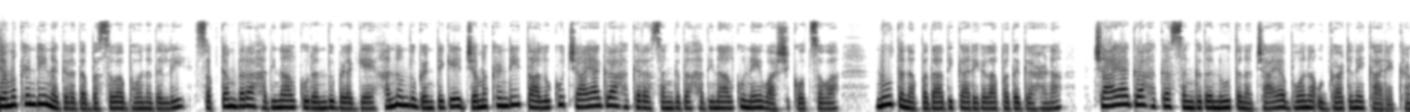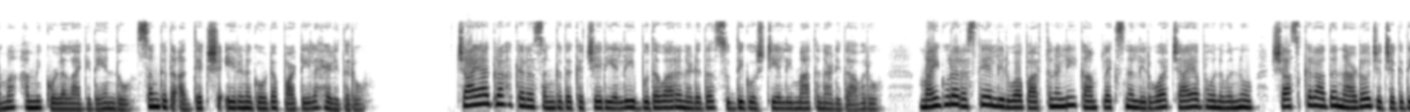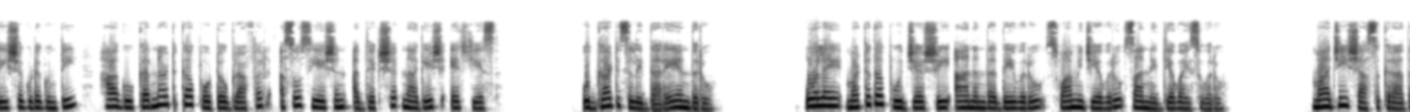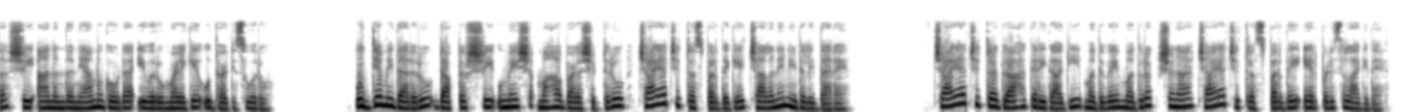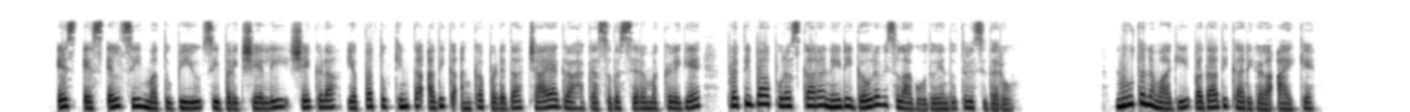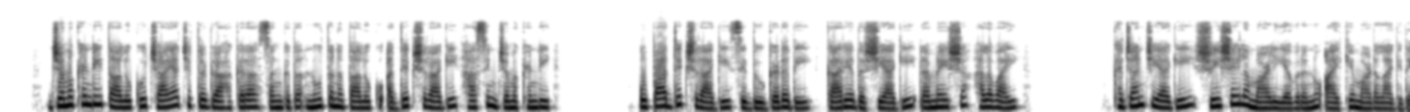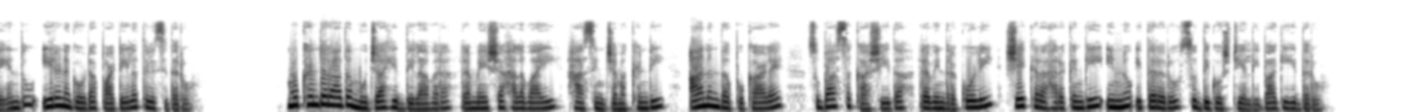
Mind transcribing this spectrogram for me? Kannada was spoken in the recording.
ಜಮಖಂಡಿ ನಗರದ ಬಸವ ಭವನದಲ್ಲಿ ಸೆಪ್ಟೆಂಬರ್ ಹದಿನಾಲ್ಕು ರಂದು ಬೆಳಗ್ಗೆ ಹನ್ನೊಂದು ಗಂಟೆಗೆ ಜಮಖಂಡಿ ತಾಲೂಕು ಛಾಯಾಗ್ರಾಹಕರ ಸಂಘದ ಹದಿನಾಲ್ಕನೇ ವಾರ್ಷಿಕೋತ್ಸವ, ನೂತನ ಪದಾಧಿಕಾರಿಗಳ ಪದಗ್ರಹಣ, ಛಾಯಾಗ್ರಾಹಕ ಸಂಘದ ನೂತನ ಛಾಯಾಭವನ ಉದ್ಘಾಟನೆ ಕಾರ್ಯಕ್ರಮ ಹಮ್ಮಿಕೊಳ್ಳಲಾಗಿದೆ ಎಂದು ಸಂಘದ ಅಧ್ಯಕ್ಷ ಈರಣಗೌಡ ಪಾಟೀಲ ಹೇಳಿದರು. ಛಾಯಾಗ್ರಾಹಕರ ಸಂಘದ ಕಚೇರಿಯಲ್ಲಿ ಬುಧವಾರ ನಡೆದ ಸುದ್ದಿಗೋಷ್ಠಿಯಲ್ಲಿ ಮಾತನಾಡಿದ ಅವರು, ಮೈಗೂರ ರಸ್ತೆಯಲ್ಲಿರುವ ಪಾರ್ಥನಳ್ಳಿ ಕಾಂಪ್ಲೆಕ್ಸ್ನಲ್ಲಿರುವ ಛಾಯಾಭವನವನ್ನು ಶಾಸಕರಾದ ನಾಡೋಜ ಜಗದೀಶ ಗುಡಗುಂಟಿ ಹಾಗೂ ಕರ್ನಾಟಕ ಫೋಟೋಗ್ರಾಫರ್ ಅಸೋಸಿಯೇಷನ್ ಅಧ್ಯಕ್ಷ ನಾಗೇಶ್ ಎಚ್ಎಸ್ ಉದ್ಘಾಟಿಸಲಿದ್ದಾರೆ ಎಂದರು. ಓಲೆ ಮಠದ ಪೂಜ್ಯ ಶ್ರೀ ಆನಂದ ದೇವರು ಸ್ವಾಮೀಜಿಯವರು ಸಾನ್ನಿಧ್ಯ ವಹಿಸುವರು. ಮಾಜಿ ಶಾಸಕರಾದ ಶ್ರೀ ಆನಂದ ನ್ಯಾಮಗೌಡ ಇವರು ಮಳಿಗೆ ಉದ್ಘಾಟಿಸುವರು. ಉದ್ಯಮಿದಾರರು ಡಾಕ್ಟರ್ ಶ್ರೀ. ಉಮೇಶ್ ಮಹಾಬಳಶೆಟ್ಟರು ಛಾಯಾಚಿತ್ರ ಸ್ಪರ್ಧೆಗೆ ಚಾಲನೆ ನೀಡಲಿದ್ದಾರೆ. ಛಾಯಾಚಿತ್ರ ಗ್ರಾಹಕರಿಗಾಗಿ ಮದುವೆ ಮಧುರಕ್ಷಣ ಛಾಯಾಚಿತ್ರ ಸ್ಪರ್ಧೆ ಏರ್ಪಡಿಸಲಾಗಿದೆ. ಎಸ್ಎಸ್ಎಲ್ಸಿ ಮತ್ತು ಪಿಯುಸಿ ಪರೀಕ್ಷೆಯಲ್ಲಿ ಶೇಕಡಾ ಎಪ್ಪತ್ತಕ್ಕಿಂತ ಅಧಿಕ ಅಂಕ ಪಡೆದ ಛಾಯಾಗ್ರಾಹಕ ಸದಸ್ಯರ ಮಕ್ಕಳಿಗೆ ಪ್ರತಿಭಾ ಪುರಸ್ಕಾರ ನೀಡಿ ಗೌರವಿಸಲಾಗುವುದು ಎಂದು ತಿಳಿಸಿದರು. ನೂತನವಾಗಿ ಪದಾಧಿಕಾರಿಗಳ ಆಯ್ಕೆ ಜಮಖಂಡಿ ತಾಲೂಕು ಛಾಯಾಚಿತ್ರಗ್ರಾಹಕರ ಸಂಘದ ನೂತನ ತಾಲೂಕು ಅಧ್ಯಕ್ಷರಾಗಿ ಹಾಸಿನ್ ಜಮಖಂಡಿ, ಉಪಾಧ್ಯಕ್ಷರಾಗಿ ಸಿದ್ದು ಗಡದಿ, ಕಾರ್ಯದರ್ಶಿಯಾಗಿ ರಮೇಶ ಹಲವಾಯಿ, ಖಜಾಂಚಿಯಾಗಿ ಶ್ರೀಶೈಲ ಮಾಳಿಯವರನ್ನು ಆಯ್ಕೆ ಮಾಡಲಾಗಿದೆ ಎಂದು ಈರಣಗೌಡ ಪಾಟೀಲ ತಿಳಿಸಿದರು. ಮುಖಂಡರಾದ ಮುಜಾಹಿದ್ ದಿಲಾವರ ರಮೇಶ ಹಲವಾಯಿ, ಹಾಸಿನ್ ಜಮಖಂಡಿ, ಆನಂದ ಪುಕಾಳೆ, ಸುಭಾಸ ಕಾಶೀದ ರವೀಂದ್ರ ಕೋಳಿ, ಶೇಖರ ಹರಕಂಗಿ ಇನ್ನೂ ಇತರರು ಸುದ್ದಿಗೋಷ್ಠಿಯಲ್ಲಿ ಭಾಗಿಯಿದ್ದರು.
